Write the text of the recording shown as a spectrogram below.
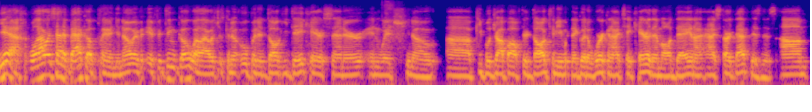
Yeah, well, I always had a backup plan. You know, if, if it didn't go well, I was just going to open a doggy daycare center in which you know uh, people drop off their dog to me when they go to work, and I take care of them all day, and I, I start that business. Um,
